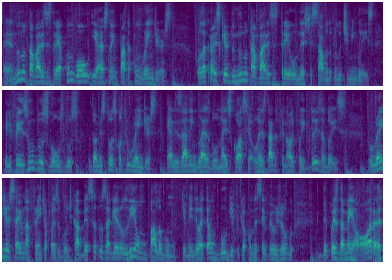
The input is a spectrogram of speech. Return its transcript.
É, Nuno Tavares estreia com gol e Arsenal empata com Rangers. O lateral esquerdo Nuno Tavares estreou neste sábado pelo time inglês. Ele fez um dos gols dos, do amistoso contra o Rangers, realizado em Glasgow, na Escócia. O resultado final foi 2 a 2. O Rangers saiu na frente após o gol de cabeça do zagueiro Leon Balogun, que me deu até um bug, porque eu comecei a ver o jogo depois da meia hora,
